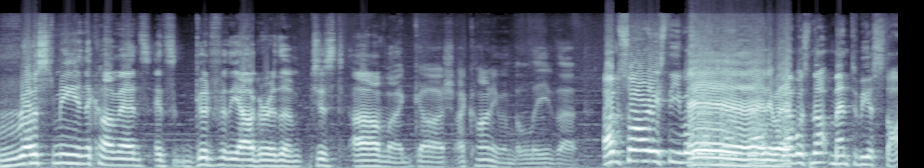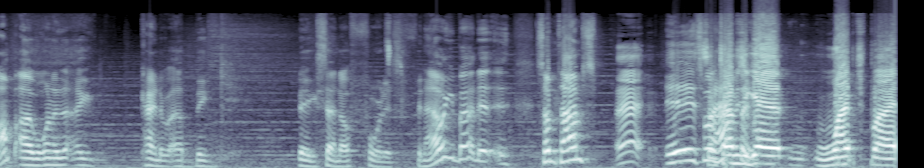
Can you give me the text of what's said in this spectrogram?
Roast me in the comments. It's good for the algorithm. Just, oh my gosh. I can't even believe that. I'm sorry, Steve. that, that- Anyway. that was not meant to be a stomp. I wanted a kind of a big, big send off for this finale, but it, sometimes Eh, it is what Sometimes you get wiped by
